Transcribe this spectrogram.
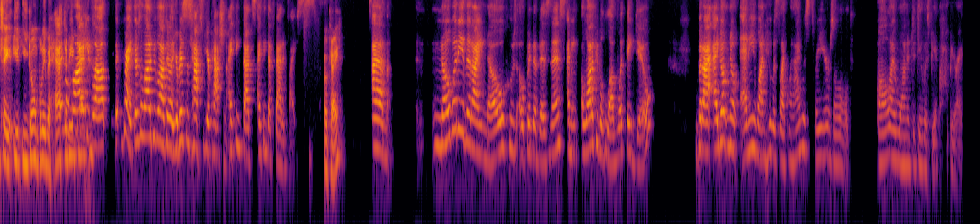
so you, you don't believe it has there's to be a lot of people out right there's a lot of people out there like your business has to be your passion i think that's i think that's bad advice okay um nobody that i know who's opened a business i mean a lot of people love what they do but I, I don't know anyone who was like when i was three years old all I wanted to do was be a copywriter.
